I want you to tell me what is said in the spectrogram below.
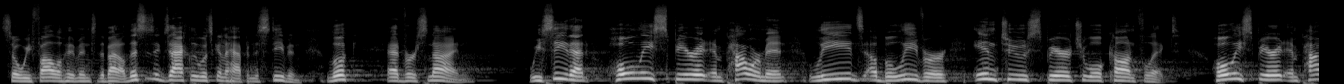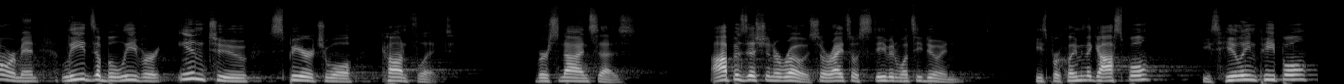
So we follow him into the battle. This is exactly what's going to happen to Stephen. Look at verse 9 we see that Holy Spirit empowerment leads a believer into spiritual conflict. Holy Spirit empowerment leads a believer into spiritual conflict. Verse 9 says, Opposition arose. So, right, so Stephen, what's he doing? He's proclaiming the gospel, he's healing people,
